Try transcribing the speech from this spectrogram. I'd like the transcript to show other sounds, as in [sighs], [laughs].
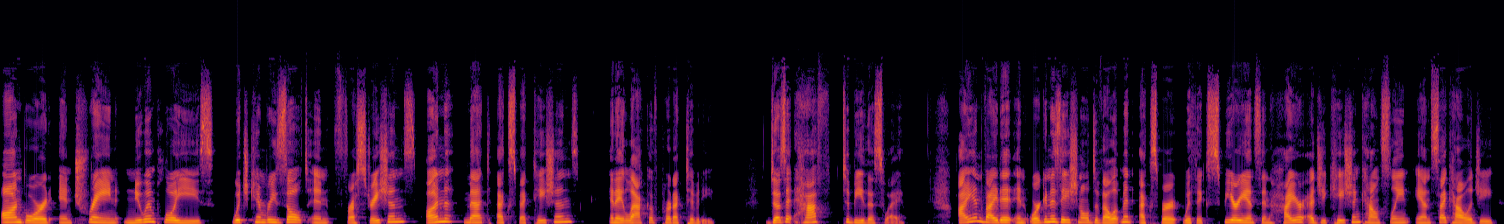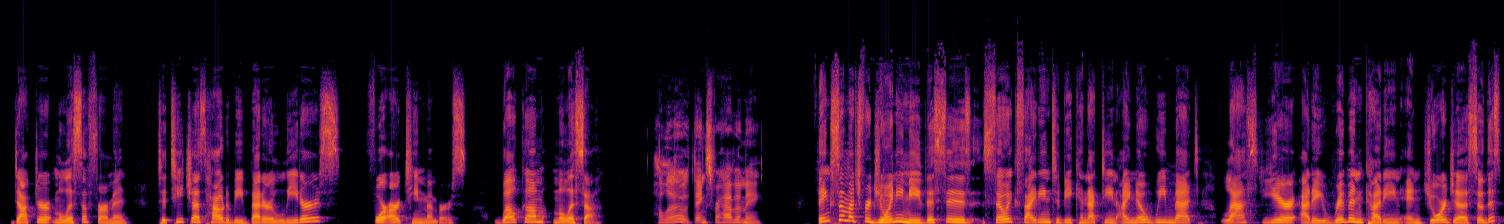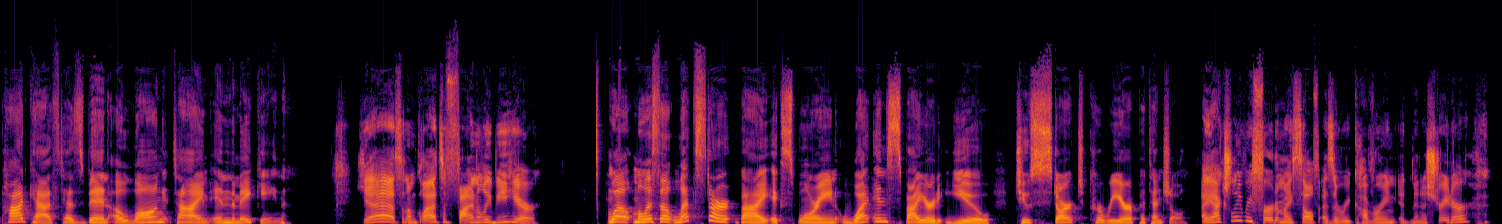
onboard, and train new employees, which can result in frustrations, unmet expectations, and a lack of productivity. Does it have to be this way? I invited an organizational development expert with experience in higher education counseling and psychology, Dr. Melissa Furman, to teach us how to be better leaders for our team members. Welcome, Melissa. Hello, thanks for having me. Thanks so much for joining me. This is so exciting to be connecting. I know we met last year at a ribbon cutting in Georgia. So this podcast has been a long time in the making. Yes, and I'm glad to finally be here. Well, Melissa, let's start by exploring what inspired you to start Career Potential. I actually refer to myself as a recovering administrator. [laughs]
